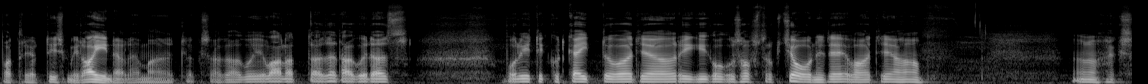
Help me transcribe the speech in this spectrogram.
patriotismi lainele, ma ütleks, aga kui vaadata seda, kuidas poliitikud käituvad ja Riigikogus obstruktsiooni teevad ja noh, eks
